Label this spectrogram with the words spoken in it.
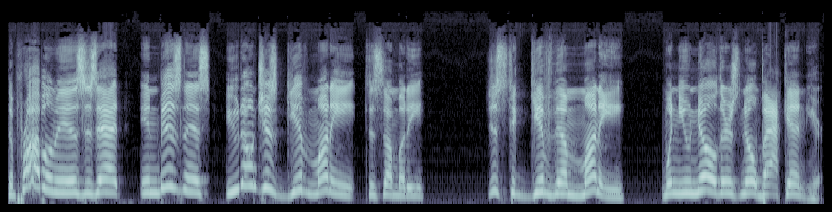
The problem is, is that in business, you don't just give money to somebody just to give them money when you know there's no back end here.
